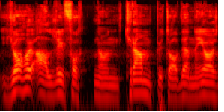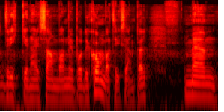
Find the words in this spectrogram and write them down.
jag har ju aldrig fått någon kramp utav den när jag dricker den här i samband med body combat till exempel. Men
